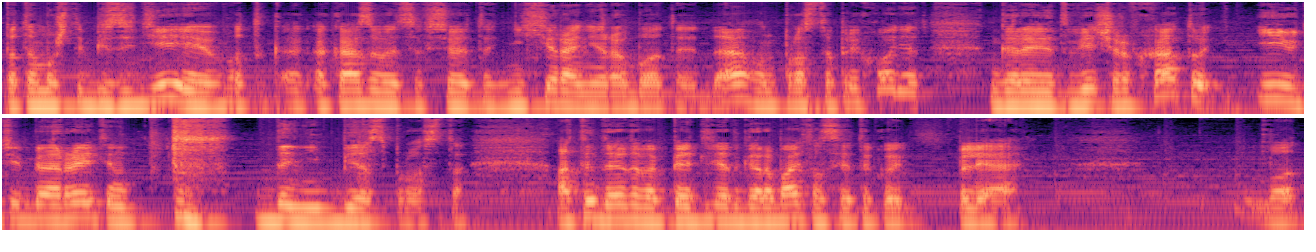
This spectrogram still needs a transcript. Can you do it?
потому что без идеи, вот оказывается, все это ни хера не работает, да? Он просто приходит, говорит вечер в хату, и у тебя рейтинг пфф, до небес просто. А ты до этого пять лет горбатился и такой, бля, вот.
